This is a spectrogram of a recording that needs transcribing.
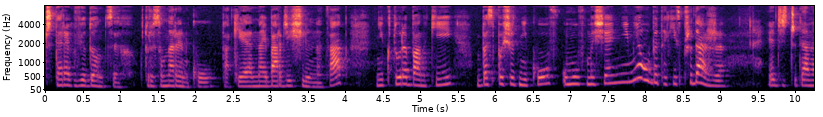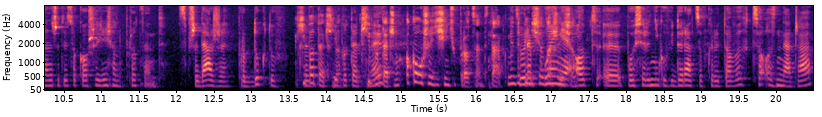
czterech wiodących, które są na rynku, takie najbardziej silne, tak? Niektóre banki bez pośredników, umówmy się, nie miałyby takiej sprzedaży. Ja dziś czytałam nawet, że to jest około 60% sprzedaży produktów hipotecznych. hipotecznych, hipotecznych około 60%, tak. Między które 50 płynie od y, pośredników i doradców kredytowych, co oznacza,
